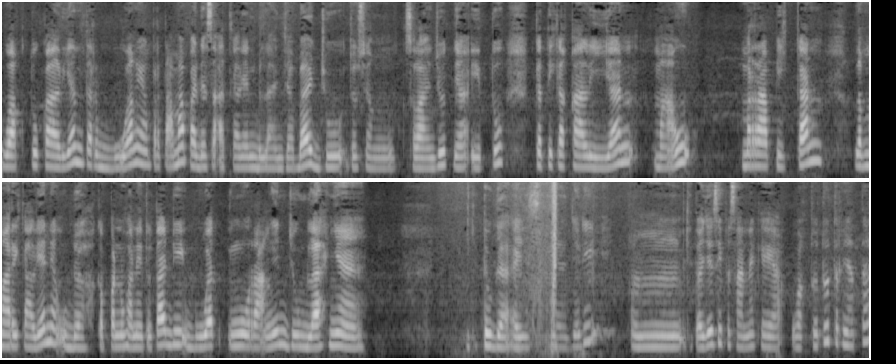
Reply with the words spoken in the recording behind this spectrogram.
waktu kalian terbuang yang pertama pada saat kalian belanja baju terus yang selanjutnya itu ketika kalian mau merapikan lemari kalian yang udah kepenuhan itu tadi buat ngurangin jumlahnya. Gitu guys. Ya jadi um, gitu aja sih pesannya. Kayak waktu tuh ternyata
